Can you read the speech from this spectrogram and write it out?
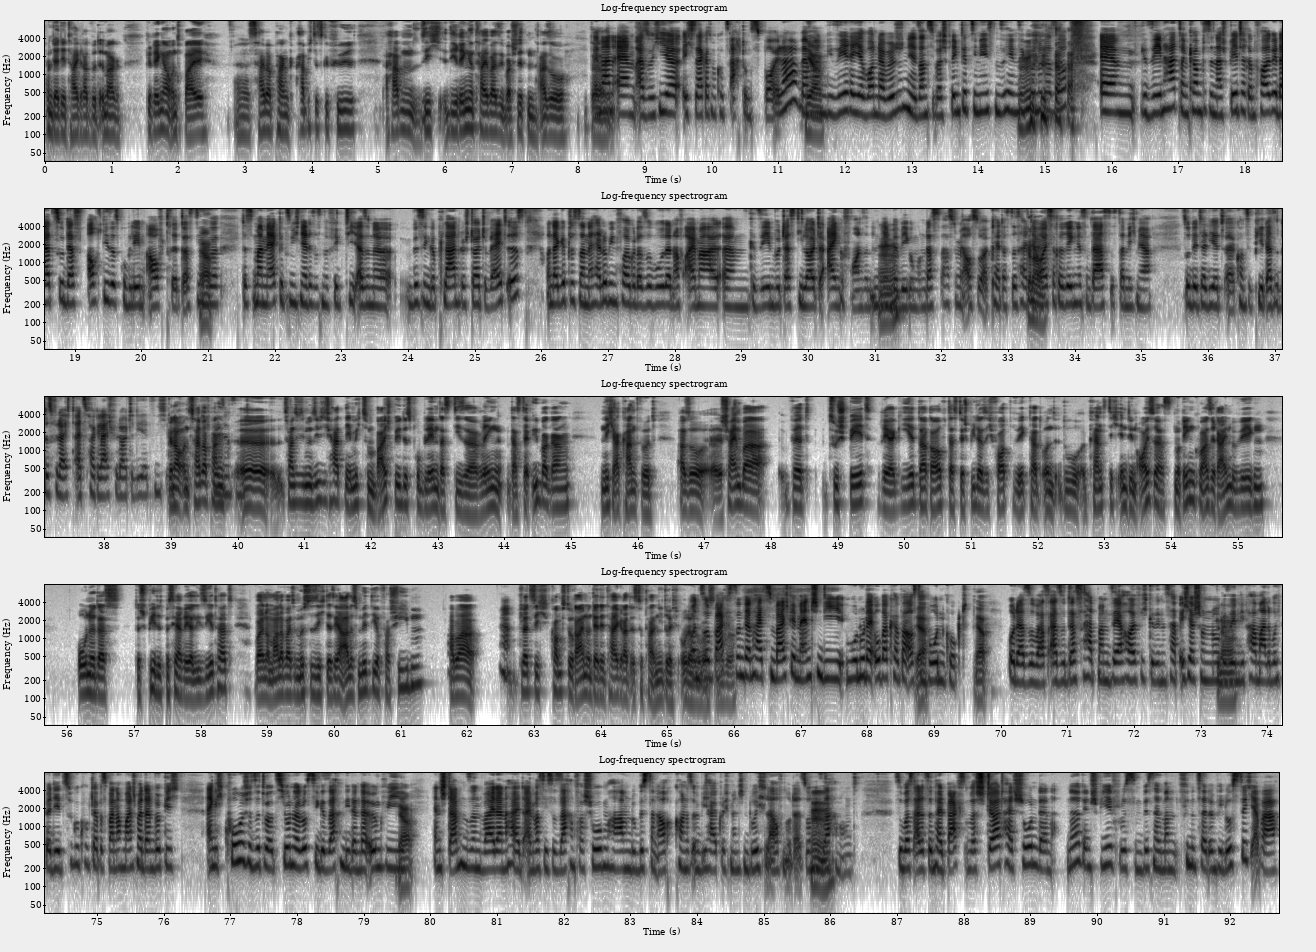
Und der Detailgrad wird immer geringer. Und bei äh, Cyberpunk habe ich das Gefühl, haben sich die Ringe teilweise überschnitten. Also wenn man, ähm, also hier, ich sage jetzt mal kurz Achtung, Spoiler, wenn Ja. man die Serie WandaVision, hier sonst überspringt jetzt die nächsten 10 Sekunden oder so, ähm, gesehen hat, dann kommt es in einer späteren Folge dazu, dass auch dieses Problem auftritt, dass diese, Ja. dass man merkt jetzt ziemlich schnell, dass es eine fiktiv, also eine ein bisschen geplant gesteuerte Welt ist. Und da gibt es dann eine Halloween-Folge oder so, wo dann auf einmal ähm, gesehen wird, dass die Leute eingefroren sind in ihren Mhm. Bewegungen. Und das hast du mir auch so erklärt, dass das halt Genau. der äußere Ring ist und da ist es dann nicht mehr so detailliert äh, konzipiert. Also das vielleicht als Vergleich für Leute, die jetzt nicht Genau, und Cyberpunk äh, 2077 hat nämlich zum Beispiel das Problem, dass dieser Ring, dass der Übergang nicht erkannt wird. Also äh, scheinbar wird zu spät reagiert darauf, dass der Spieler sich fortbewegt hat und du kannst dich in den äußersten Ring quasi reinbewegen, ohne dass das Spiel das bisher realisiert hat, weil normalerweise müsste sich das ja alles mit dir verschieben, aber Ja. plötzlich kommst du rein und der Detailgrad ist total niedrig oder und so sowas. Bugs also, sind dann halt zum Beispiel Menschen, die, wo nur der Oberkörper aus Ja. dem Boden guckt. ja, Oder sowas. Also das hat man sehr häufig gesehen. Das habe ich ja schon nur Genau. gesehen, die paar Male, wo ich bei dir zugeguckt habe. Es waren auch manchmal dann wirklich eigentlich komische Situationen oder lustige Sachen, die dann da irgendwie ja, entstanden sind, weil dann halt einfach sich so Sachen verschoben haben. Du bist dann auch, konntest irgendwie halb durch Menschen durchlaufen oder so eine Mhm. Sachen und sowas alles sind halt Bugs und das stört halt schon dann, ne, den Spielfluss ein bisschen. Also man findet es halt irgendwie lustig, aber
